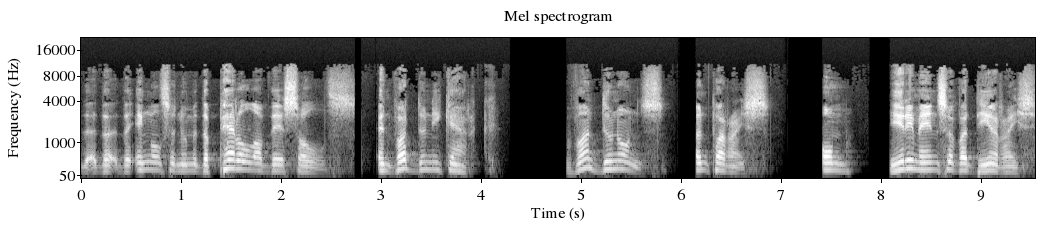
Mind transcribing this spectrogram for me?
the the the Engelse noem dit the peril of their souls. En wat doen die kerk? Wat doen ons in Parys om hierdie mense wat deurreis,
